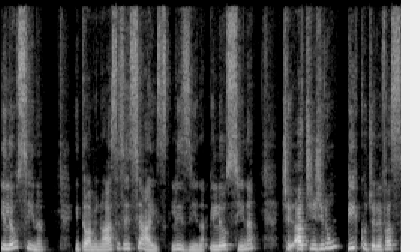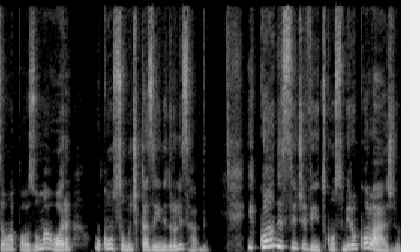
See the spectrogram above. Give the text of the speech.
e leucina. Então, aminoácidos essenciais, lisina e leucina atingiram um pico de elevação após uma hora o consumo de caseína hidrolisada. E quando esses indivíduos consumiram colágeno,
